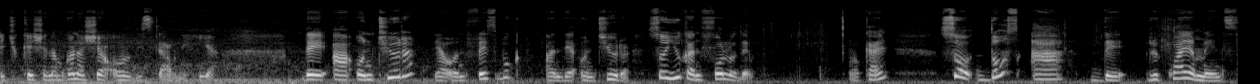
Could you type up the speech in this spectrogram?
education. I'm gonna share all this down here. They are on Twitter, they are on Facebook, and they're on Twitter. So you can follow them. Okay? So those are the requirements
